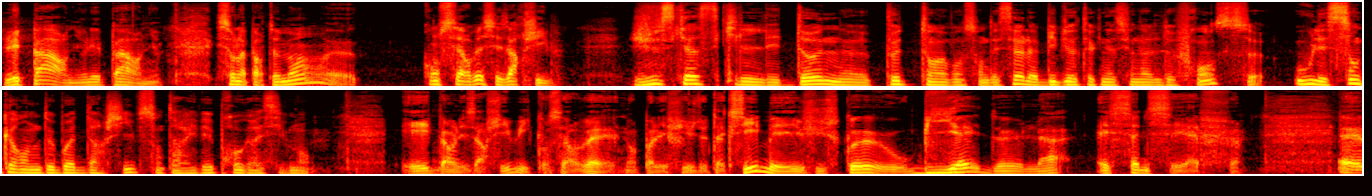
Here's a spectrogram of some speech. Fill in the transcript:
l'épargne, l'épargne. Son appartement conservait ses archives. Jusqu'à ce qu'il les donne euh, peu de temps avant son décès à la Bibliothèque nationale de France, où les 142 boîtes d'archives sont arrivées progressivement. Et dans les archives, il conservait non pas les fiches de taxi, mais jusqu'au billet de la SNCF. Euh,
